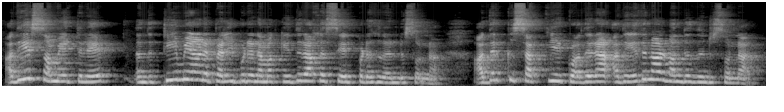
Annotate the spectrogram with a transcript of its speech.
அதே சமயத்திலே அந்த தீமையான பலிபீடம் நமக்கு எதிராக செயற்படுகிறது என்று சொன்னார். அதற்கு சக்தியை கொ- அதனால் அது எதனால் வந்தது என்று சொன்னார்?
